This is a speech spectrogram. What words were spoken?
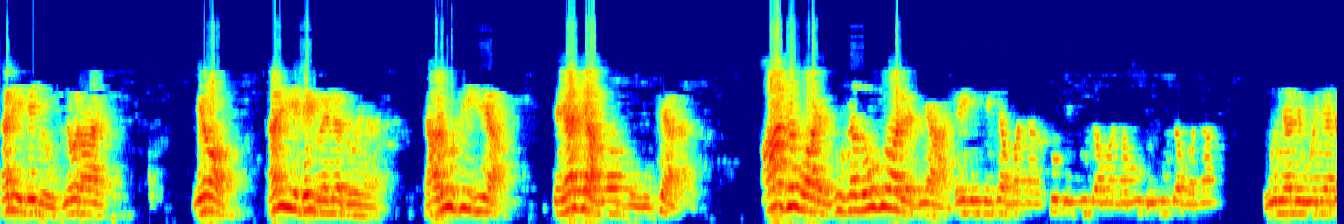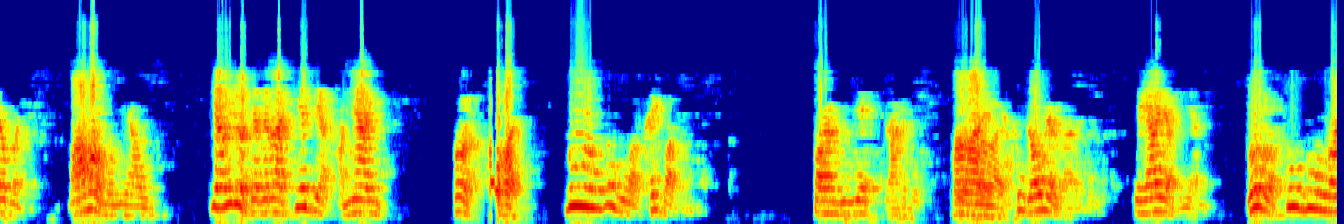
အဲ့ဒီအဓိပ္ပာယ်ကိုပြောတာပြီးတော့အဲ့ဒီအဓိပ္ပာယ်နဲ့ဆိုရင်ဓာရုစိကတရားကြဘောပုံကိုပြတာအားထုတ်ရတယ်ခုနှလုံးသွင်းရတယ်တရားဒိဋ္ဌိဒိဋ္ဌမတ္တသုတိယုဒမတ္တမုဒိယုဒမတ္တ ဝိညာတိဝိညာတမတ္တဘာမှမများဘူးပြန်ပြီးတော့တရားရှင်းပြအများကြီးဟုတ်ဟုတ်ပါသူ့လိုပုဂ္ဂိုလ်ကခိတ်ပါမယ်ပါရမီရဲ့လာတယ်ပေါ့မှန်ပါပါသူ့ကောင်းတဲ့လာတယ်ပေါ့တရားရပြန်တယ်ဘုရားသူ့ကူငါ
